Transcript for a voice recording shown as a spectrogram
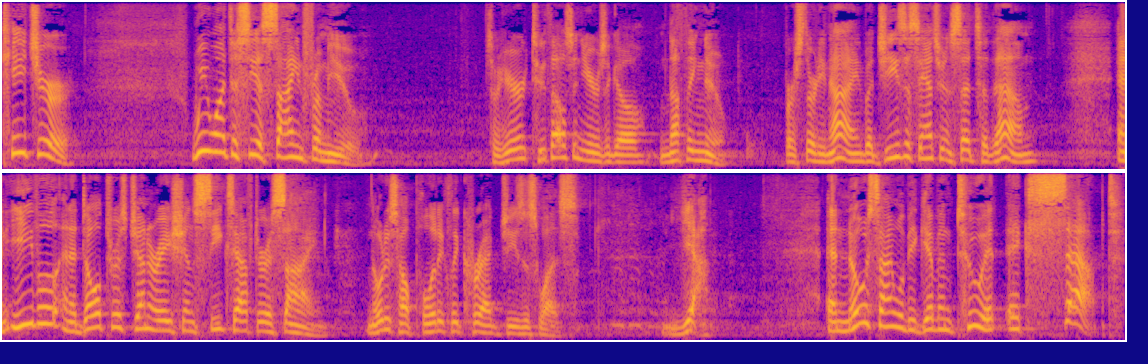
Teacher, we want to see a sign from you. So here, 2,000 years ago, nothing new. Verse 39 But Jesus answered and said to them, an evil and adulterous generation seeks after a sign. Notice how politically correct Jesus was. Yeah. And no sign will be given to it except,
